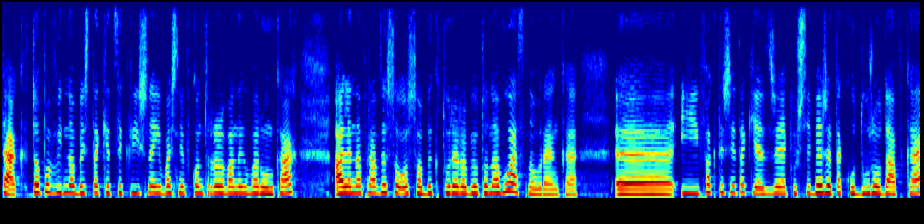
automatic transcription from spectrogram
Tak, to powinno być takie cykliczne i właśnie w kontrolowanych warunkach, ale naprawdę są osoby, które robią to na własną rękę. E, I faktycznie tak jest, że jak już się bierze taką dużą dawkę,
